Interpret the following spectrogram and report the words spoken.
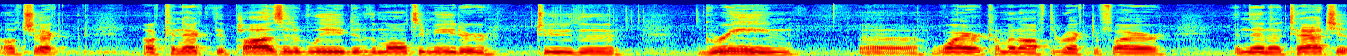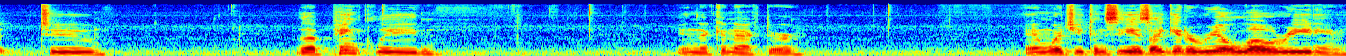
I'll check, I'll connect the positive lead of the multimeter to the green uh, wire coming off the rectifier, and then attach it to the pink lead in the connector and what you can see is I get a real low reading,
